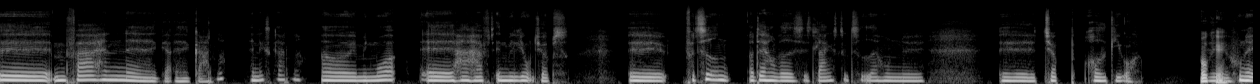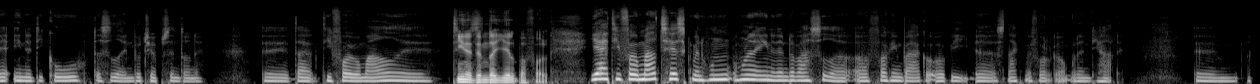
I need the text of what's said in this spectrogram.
Øh, min far, han er gar- øh, gartner, anlægsgartner, og min mor øh, har haft en million jobs. Øh, for tiden, og det har hun været i et langt stykke tid, er hun øh, øh, jobrådgiver. okay. Øh, hun er en af de gode, der sidder inde på jobcentrene. Øh, der, de får jo meget... Øh, en af tæsk. dem, der hjælper folk. Ja, de får jo meget tæsk, men hun, hun er en af dem, der bare sidder og fucking bare går op i at snakke med folk om, hvordan de har det. Øhm, og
